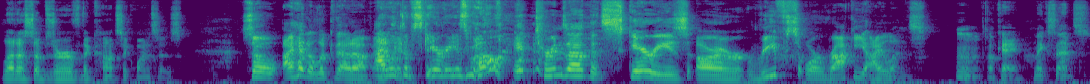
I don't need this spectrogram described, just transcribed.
Let us observe the consequences. So I had to look that up. I looked it, up scary as well. It turns out that skerries are reefs or rocky islands. Hmm, okay, makes sense.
